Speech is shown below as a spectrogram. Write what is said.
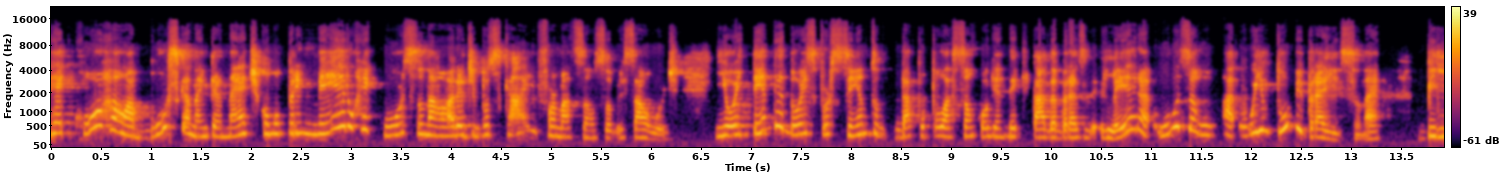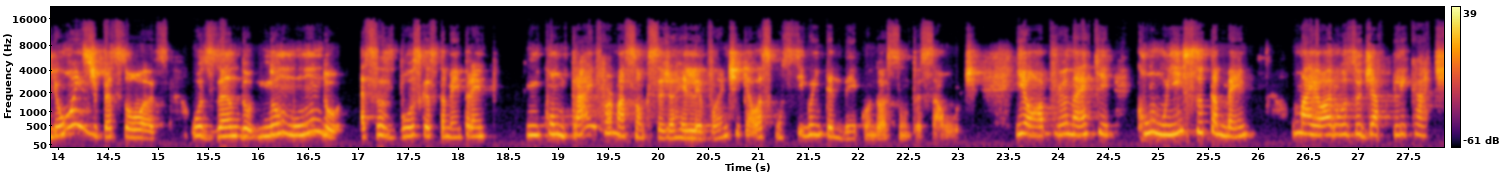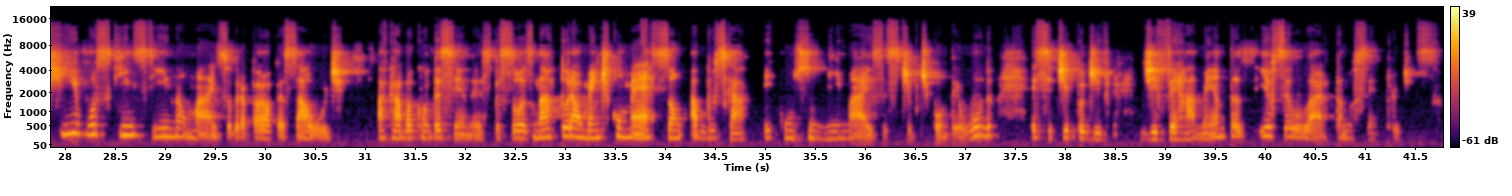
recorram à busca na internet como primeiro recurso na hora de buscar informação sobre saúde. E 82% da população conectada brasileira usa o, o YouTube para isso, né? bilhões de pessoas usando no mundo essas buscas também para encontrar informação que seja relevante e que elas consigam entender quando o assunto é saúde. E óbvio, né, que com isso também o maior uso de aplicativos que ensinam mais sobre a própria saúde acaba acontecendo. As pessoas naturalmente começam a buscar e consumir mais esse tipo de conteúdo, esse tipo de, de ferramentas, e o celular está no centro disso.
